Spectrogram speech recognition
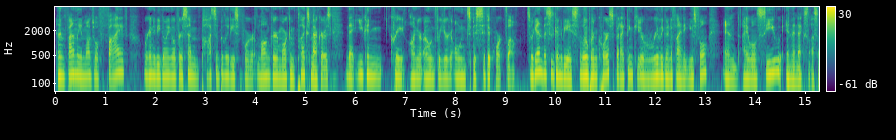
And then finally in module 5, we're going to be going over some possibilities for longer, more complex macros that you can create on your own for your own specific workflow. So again, this is going to be a slow burn course, but I think you're really going to find it useful, and I will see you in the next lesson.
